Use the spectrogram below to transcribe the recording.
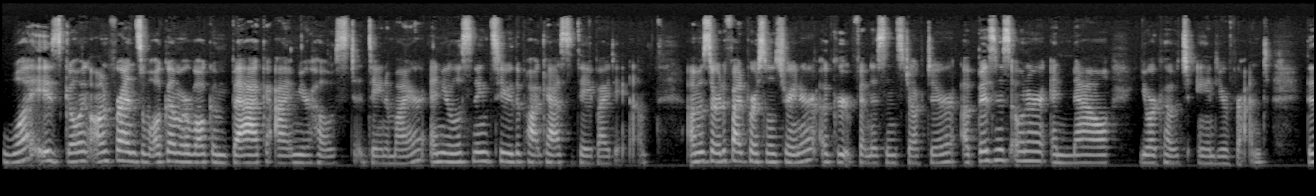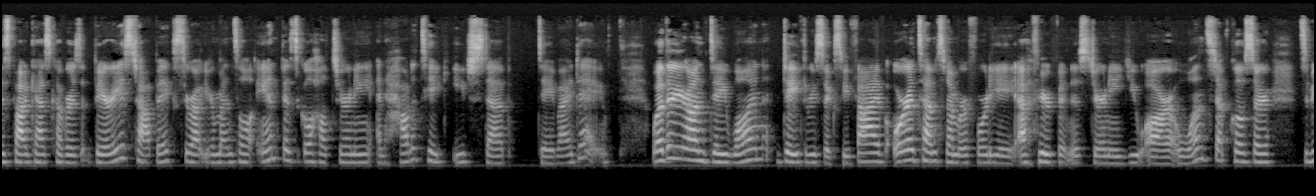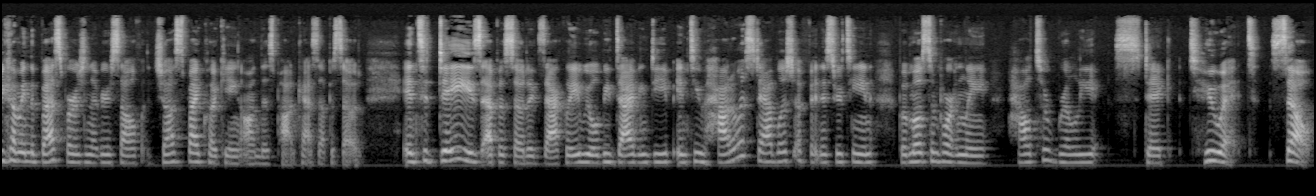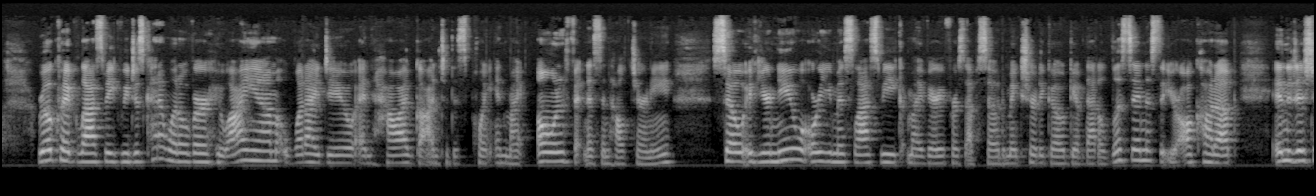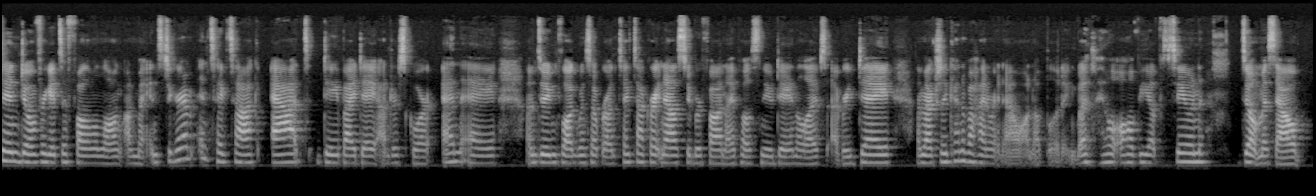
What is going on, friends? Welcome or welcome back. I'm your host, Dana Meyer, and you're listening to the podcast Day by Dana. I'm a certified personal trainer, a group fitness instructor, a business owner, and now your coach and your friend. This podcast covers various topics throughout your mental and physical health journey and how to take each step day by day. Whether you're on day one, day 365, or attempt number 48 of your fitness journey, you are one step closer to becoming the best version of yourself just by clicking on this podcast episode. In today's episode, exactly, we will be diving deep into how to establish a fitness routine, but most importantly, how to really stick to it. So, real quick, last week we just kind of went over who I am, what I do, and how I've gotten to this point in my own fitness and health journey. So, if you're new or you missed last week, my very first episode, make sure to go give that a listen so that you're all caught up. In addition, don't forget to follow along on my Instagram and TikTok at day by day underscore NA. I'm doing Vlogmas over on TikTok right now, super fun. I post new day in the lives every day. I'm actually kind of behind right now on uploading, but they'll all be up soon. Don't miss out.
